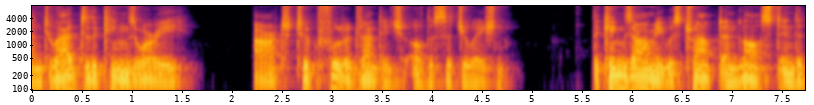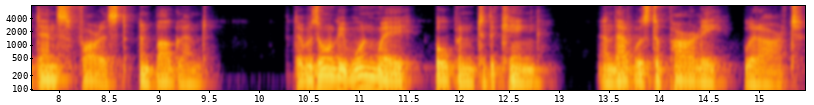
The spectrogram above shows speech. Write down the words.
and to add to the king's worry, Art took full advantage of the situation. The king's army was trapped and lost in the dense forest and bogland. There was only one way open to the king, and that was to parley with Art.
